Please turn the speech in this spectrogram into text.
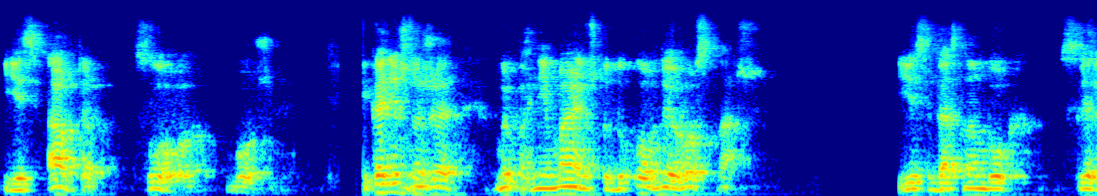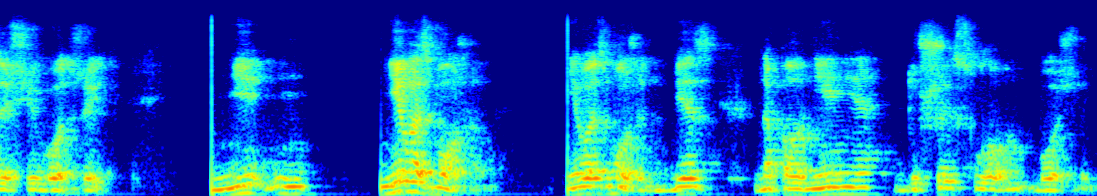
есть автор Слова Божьего. И, конечно же, мы понимаем, что духовный рост наш, если даст нам Бог следующий год жить, не, невозможен, невозможен без наполнения души Словом Божьим.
